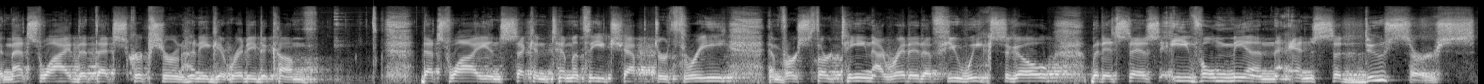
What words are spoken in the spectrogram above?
And that's why that that scripture, and honey, get ready to come That's why in 2 Timothy chapter 3 and verse 13, I read it a few weeks ago, but it says, Evil men and seducers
